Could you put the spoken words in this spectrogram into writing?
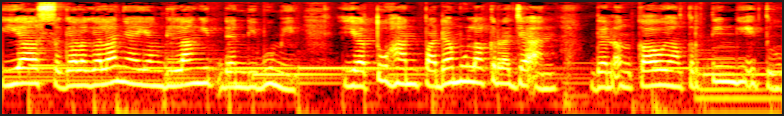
Ya segala-galanya yang di langit dan di bumi. Ya Tuhan pada mula kerajaan dan engkau yang tertinggi itu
